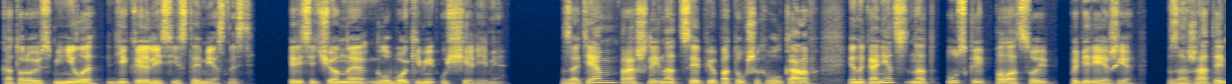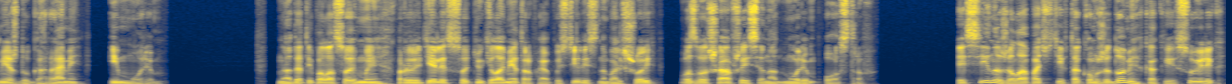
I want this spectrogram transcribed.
которую сменила дикая лесистая местность, пересеченная глубокими ущельями. Затем прошли над цепью потухших вулканов и, наконец, над узкой полосой побережья, зажатой между горами и морем. Над этой полосой мы пролетели сотню километров и опустились на большой, возвышавшийся над морем остров. Эссина жила почти в таком же доме, как и Суэлик,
